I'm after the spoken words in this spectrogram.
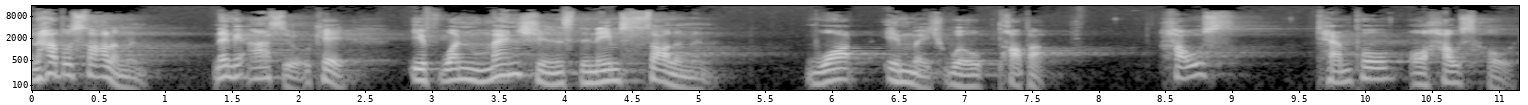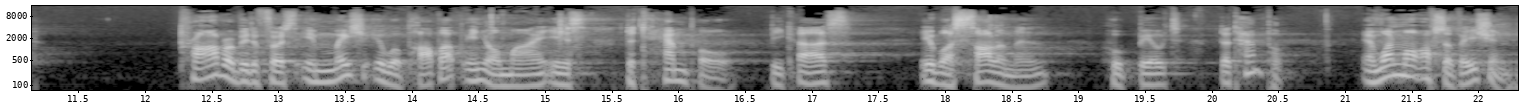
And how about Solomon? Let me ask you, okay, if one mentions the name Solomon, what image will pop up? House, temple, or household? Probably the first image it will pop up in your mind is the temple because it was Solomon who built the temple. And one more observation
